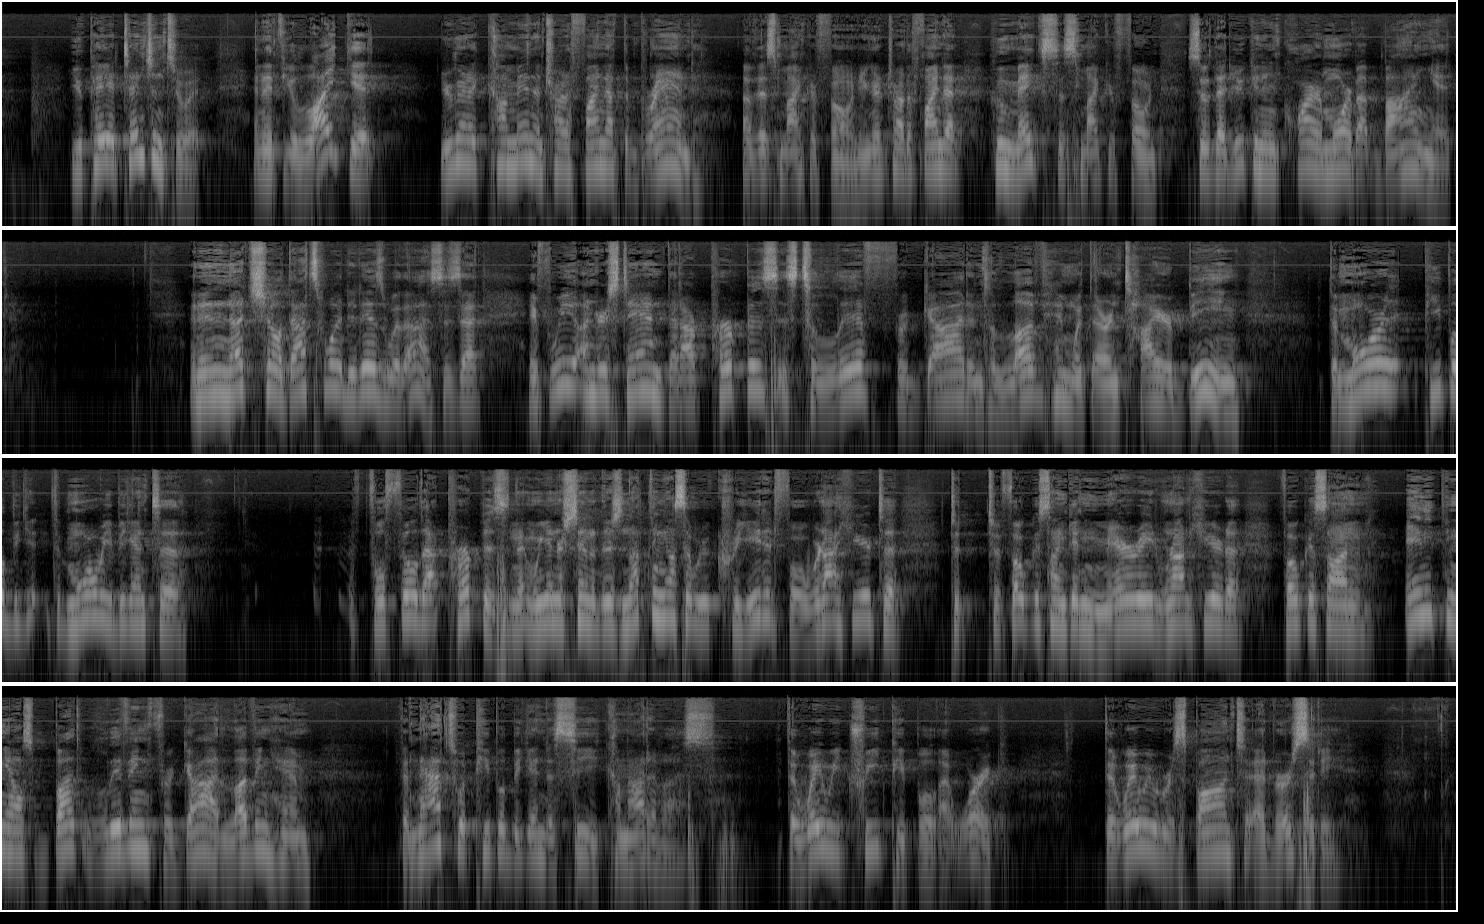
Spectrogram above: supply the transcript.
you pay attention to it. And if you like it, you're going to come in and try to find out the brand of this microphone. You're going to try to find out who makes this microphone so that you can inquire more about buying it. And in a nutshell, that's what it is with us is that if we understand that our purpose is to live for God and to love him with our entire being, the more people the more we begin to fulfill that purpose and then we understand that there's nothing else that we are created for. We're not here to, to, to focus on getting married. We're not here to focus on anything else but living for God, loving him then that's what people begin to see come out of us. The way we treat people at work, the way we respond to adversity,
